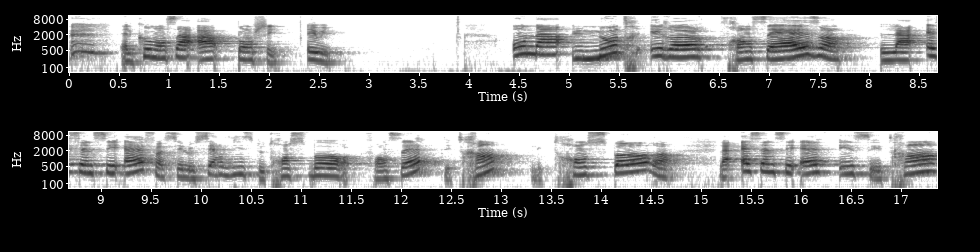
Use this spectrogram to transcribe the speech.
elle commença à pencher. Eh oui. On a une autre erreur française. La SNCF, c'est le service de transport français, des trains, les transports. La SNCF et ses trains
